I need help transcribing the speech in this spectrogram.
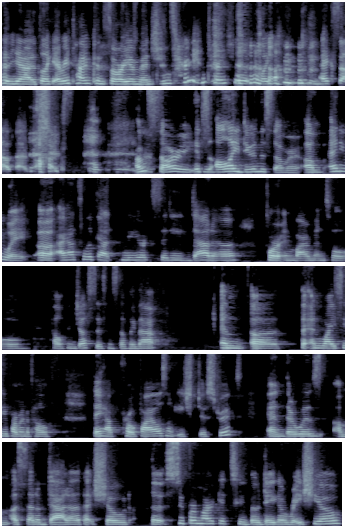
Yeah, it's like every time Consoria mentions her internship, like X out that box. I'm sorry. It's all I do in the summer. Um. Anyway, uh, I had to look at New York City data for environmental health and justice and stuff like that. And uh, the NYC Department of Health, they have profiles on each district, and there was um, a set of data that showed the supermarket to bodega ratio.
